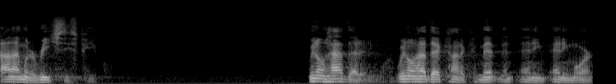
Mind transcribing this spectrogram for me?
and I'm going to reach these people. We don't have that anymore. We don't have that kind of commitment any, anymore.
